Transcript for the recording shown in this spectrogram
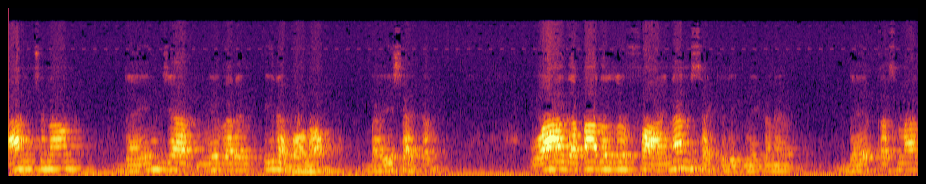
همچنان در اینجا می‌بریم ایره بالا به این شکل. و در بعد از finance کلیک می‌کنیم. در قسمت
